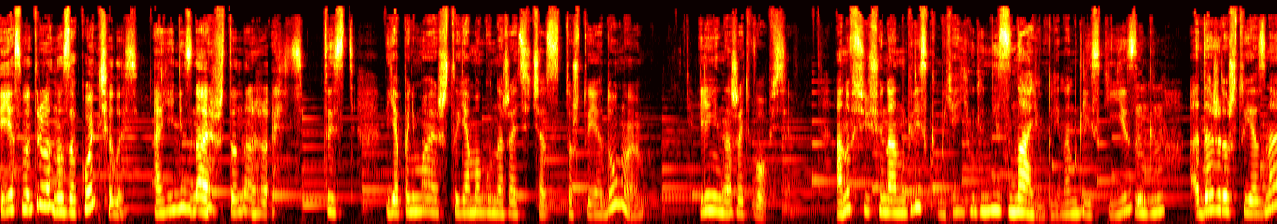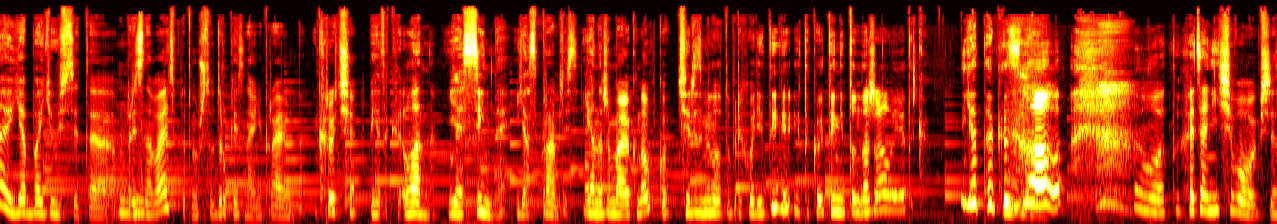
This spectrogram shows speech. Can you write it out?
И я смотрю, оно закончилось, а я не знаю, что нажать. То есть я понимаю, что я могу нажать сейчас то, что я думаю, или не нажать вовсе. Оно все еще на английском, я не знаю, блин, английский язык. Mm-hmm. А даже то, что я знаю, я боюсь это mm-hmm. признавать, потому что вдруг я знаю неправильно. Короче, я такая, ладно, я сильная, я справлюсь. Я нажимаю кнопку, через минуту приходит Игорь и такой, ты не то нажала, я такая, я так и знала. Вот. Хотя ничего вообще,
